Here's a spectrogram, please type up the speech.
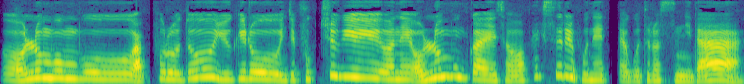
어, 언론본부 앞으로도 6.15 이제 북측위원회 언론분과에서 팩스를 보냈다고 들었습니다.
